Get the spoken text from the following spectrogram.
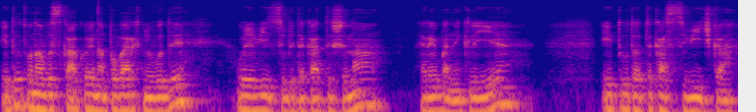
І тут вона вискакує на поверхню води. Уявіть собі, така тишина, риба не кліє. І тут така свічка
